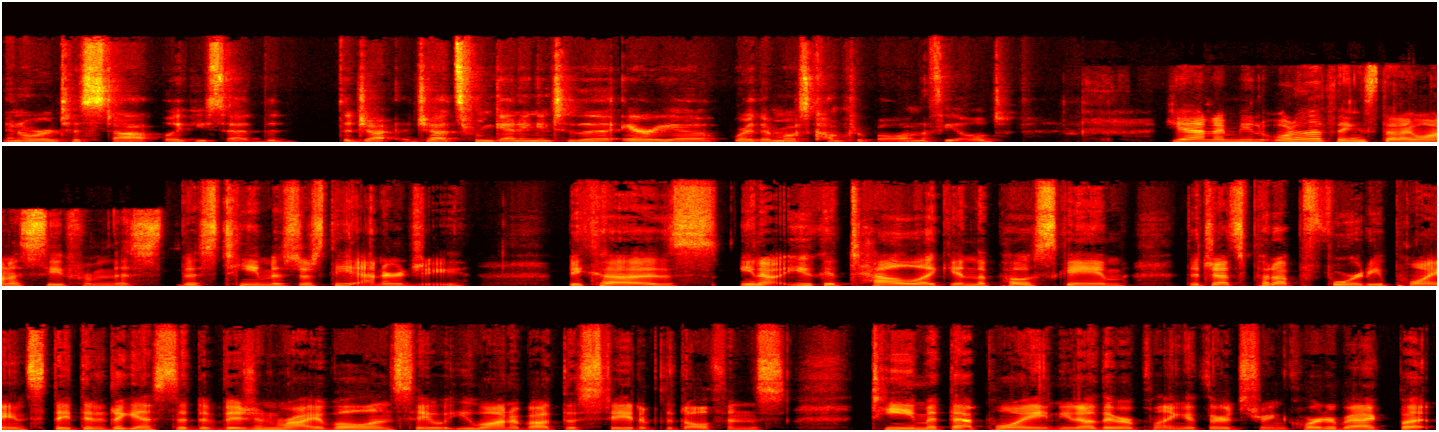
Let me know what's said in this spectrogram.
in order to stop, like you said, the the Jets from getting into the area where they're most comfortable on the field. Yeah, and I mean one of the things that I want to see from this this team is just the energy because you know you could tell like in the post game the Jets put up 40 points. They did it against a division rival and say what you want about the state of the Dolphins team at that point, you know, they were playing a third string quarterback, but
